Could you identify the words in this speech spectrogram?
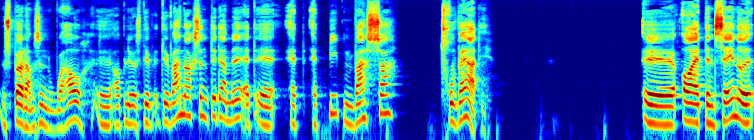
nu spørger du om sådan en wow-oplevelse, øh, det, det var nok sådan det der med, at, øh, at, at Bibelen var så troværdig, øh, og at den sagde noget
